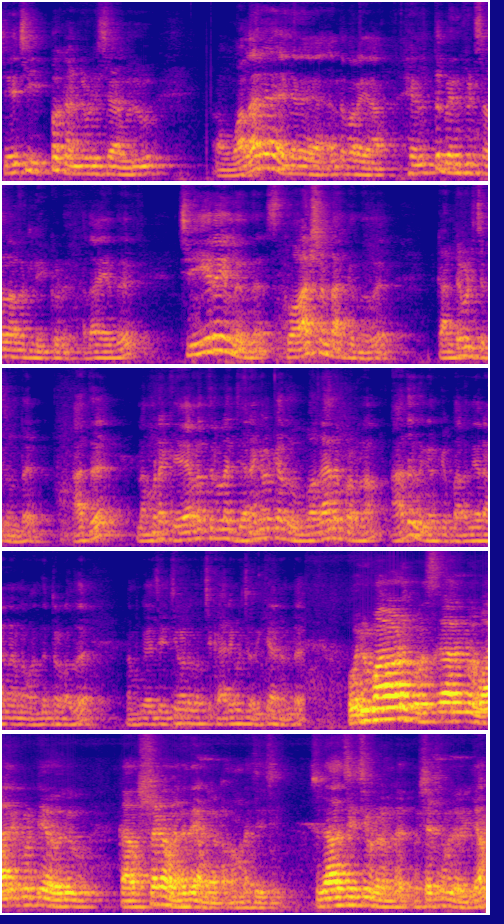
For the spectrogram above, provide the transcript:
ചേച്ചി ഇപ്പൊ കണ്ടുപിടിച്ച ഒരു വളരെ എന്താ പറയാ ഹെൽത്ത് ബെനിഫിറ്റ്സ് ഉള്ള ഒരു ലിക്വിഡ് അതായത് ചീരയിൽ നിന്ന് സ്ക്വാഷ് ഉണ്ടാക്കുന്നത് കണ്ടുപിടിച്ചിട്ടുണ്ട്. അത് നമ്മുടെ കേരളത്തിലുള്ള ജനങ്ങൾക്ക് അത് ഉപകാരപ്പെടണം. അത് നിങ്ങൾക്ക് പറഞ്ഞു തരാനാണ് വന്നിട്ടുള്ളത്. നമുക്ക് ചേച്ചിയോട് കുറച്ച് കാര്യങ്ങൾ ചോദിക്കാനുണ്ട്. ഒരുപാട് പുരസ്കാരങ്ങൾ വാരിക്കൂട്ടിയ ഒരു കർഷക വനിതയാണ് കേട്ടോ നമ്മുടെ ചേച്ചി. സുജാത ചേച്ചി ഇവിടെ ഉണ്ട്. വിശേഷം ചോദിക്കാം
